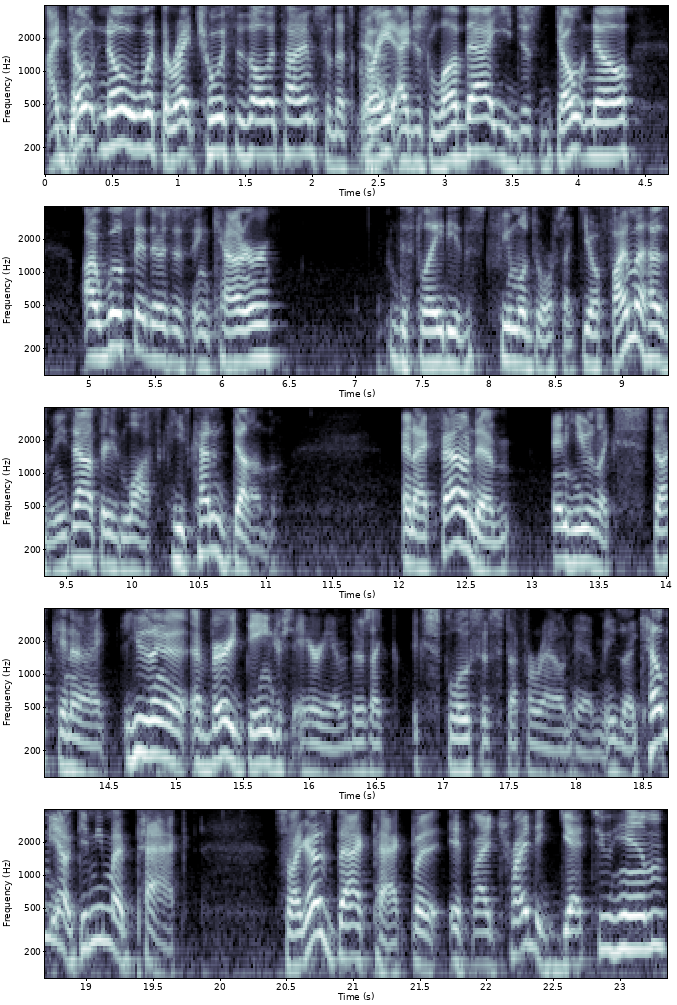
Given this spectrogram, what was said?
I don't know what the right choice is all the time, so that's great. Yeah. I just love that. You just don't know. I will say there's this encounter. This lady, this female dwarf's like, "Yo, find my husband. He's out there. He's lost. He's kind of dumb." And I found him, and he was like stuck in a. He was in a, a very dangerous area. Where there's like explosive stuff around him. He's like, "Help me out. Give me my pack." So I got his backpack, but if I tried to get to him,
